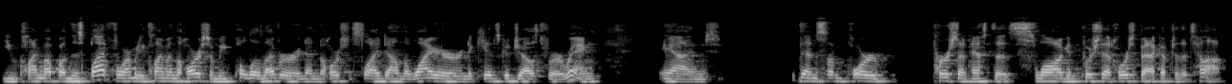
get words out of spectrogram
you climb up on this platform and you climb on the horse and we pull a lever and then the horse would slide down the wire and the kids could joust for a ring and then some poor person has to slog and push that horse back up to the top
